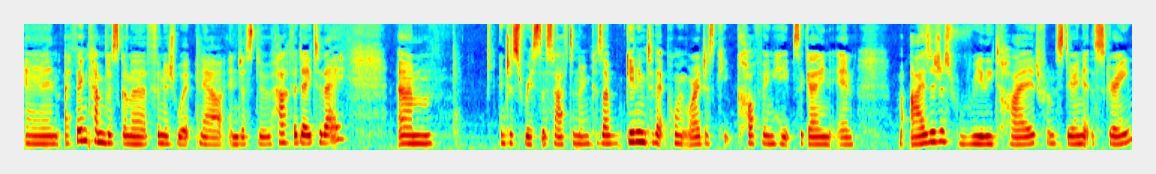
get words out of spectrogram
and I think I'm just gonna finish work now and just do half a day today. Um, and just rest this afternoon because I'm getting to that point where I just keep coughing heaps again and my eyes are just really tired from staring at the screen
